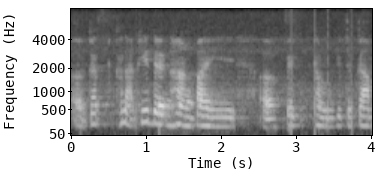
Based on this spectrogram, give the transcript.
เออก็ขณะที่เดินทางไป ไปทำกิจกรรม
